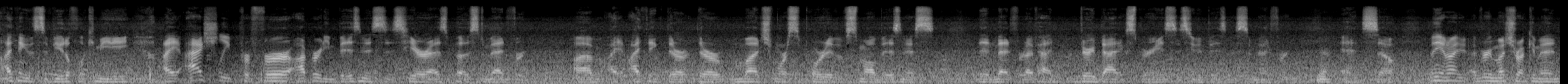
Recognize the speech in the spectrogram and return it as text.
I think this is a beautiful community. I actually prefer operating businesses here as opposed to Medford. Um, I, I think they're they're much more supportive of small business than Medford. I've had very bad experiences doing business in Medford, Yeah. and so you know I, I very much recommend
